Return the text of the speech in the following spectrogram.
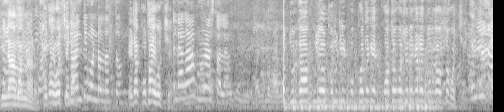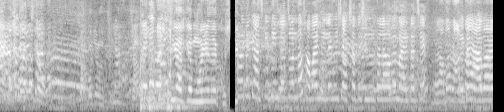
কি নাম আপনার? কোথায় হচ্ছে এটা? জয়ন্তী মন্ডল দত্ত। এটা কোথায় হচ্ছে? ডাঙ্গা বুড়ো দুর্গা পুজো কমিটির পক্ষ থেকে কত বছর এখানে দুর্গা উৎসব হচ্ছে? চার বছর। হচ্ছে। আজকে মহিলাদের খুশি? থেকে আজকের দিনটার জন্য সবাই মিলেমিশে একসাথে সিঁদুর খেলা হবে মায়ের কাছে এটা আবার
